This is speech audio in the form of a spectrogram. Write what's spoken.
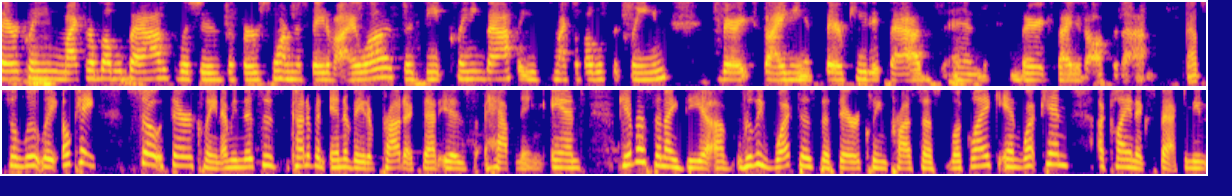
TheraClean microbubble baths, which is the first one in the state of Iowa. It's a deep cleaning bath that uses microbubbles to clean. It's very exciting. It's therapeutic baths, and I'm very excited to offer that. Absolutely. Okay, so TheraClean. I mean, this is kind of an innovative product that is happening, and give us an idea of really what does the TheraClean process look like, and what can a client expect? I mean,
